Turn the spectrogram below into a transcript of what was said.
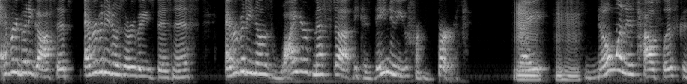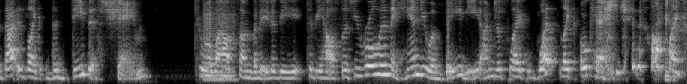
Everybody gossips. Everybody knows everybody's business. Everybody knows why you're messed up because they knew you from birth right? Mm-hmm. No one is houseless because that is like the deepest shame to mm-hmm. allow somebody to be to be houseless. You roll in, they hand you a baby. I'm just like, what? Like, okay, you know, like,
